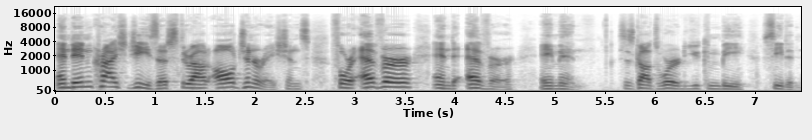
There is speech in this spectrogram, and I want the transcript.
and in Christ Jesus throughout all generations, forever and ever. Amen. This is God's word. You can be seated.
